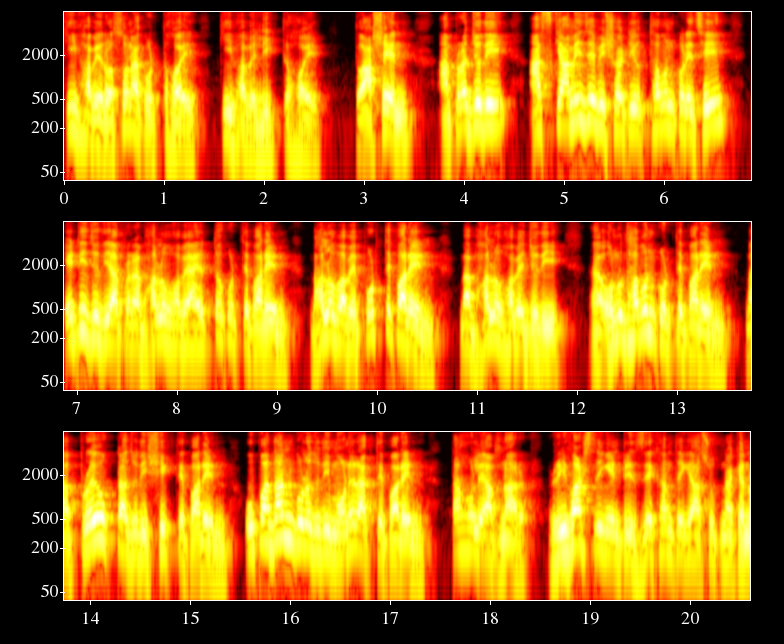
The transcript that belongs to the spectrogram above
কীভাবে রচনা করতে হয়, কীভাবে লিখতে হয়। তো আসেন আপনারা যদি আজকে আমি যে বিষয়টি উত্থাপন করেছি, এটি যদি আপনারা ভালোভাবে আয়ত্ত করতে পারেন, ভালোভাবে পড়তে পারেন বা ভালোভাবে যদি অনুধাবন করতে পারেন বা প্রয়োগটা যদি শিখতে পারেন, উপাদানগুলো যদি মনে রাখতে পারেন, তাহলে আপনার রিভার্সিং এন্ট্রিজ যেখান থেকে আসুক না কেন,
